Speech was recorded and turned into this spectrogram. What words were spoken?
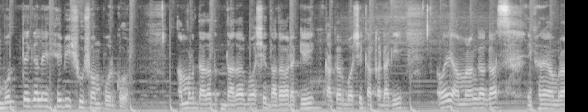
বলতে গেলে হেভি সুসম্পর্ক। আমার দাদা, দাদার বয়সে দাদা ডাকি কাকার বয়সে কাকা ডাকি ওই আমরাঙ্গা গাছ, এখানে আমরা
